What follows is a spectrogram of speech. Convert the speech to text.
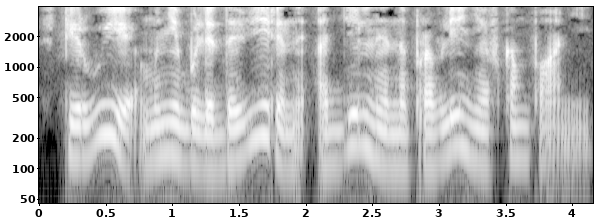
впервые мне были доверены отдельные направления в компании.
